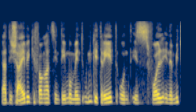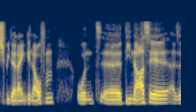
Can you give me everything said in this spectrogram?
er hat die Scheibe gefangen, hat sie in dem Moment umgedreht und ist voll in den Mitspieler reingelaufen. Und äh, die Nase, also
